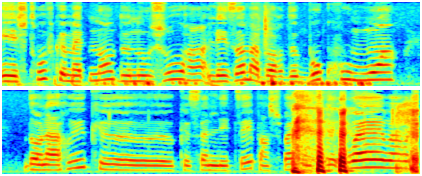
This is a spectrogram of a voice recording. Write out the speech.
et je trouve que maintenant, de nos jours, hein, les hommes abordent beaucoup moins dans la rue que, que ça ne l'était. Enfin, je sais pas, vais- ouais, ouais, ouais.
